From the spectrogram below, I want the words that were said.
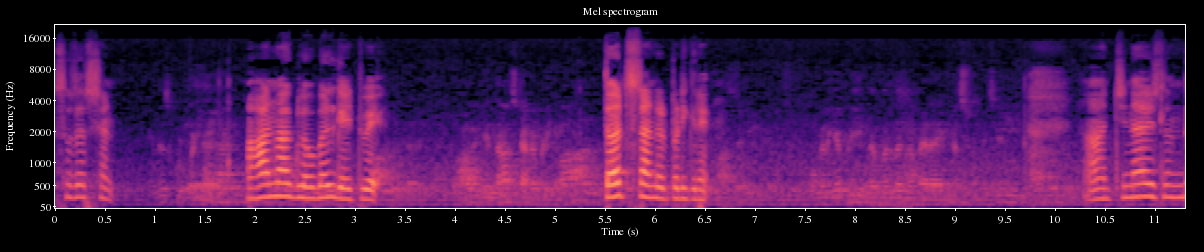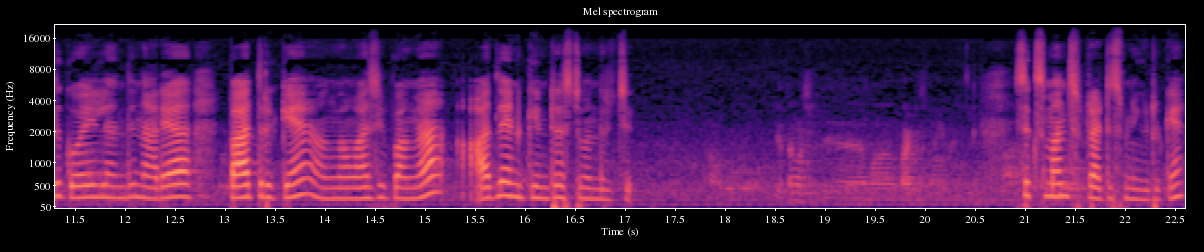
Sudarshan Mahatma global gateway. Third standard படிக்கிறேன். சின்ன வயசுலேருந்து கோயிலேருந்து நிறையா பார்த்துருக்கேன். அங்கே வாசிப்பாங்க. அதில் எனக்கு இன்ட்ரெஸ்ட் வந்துருச்சு. சிக்ஸ் மந்த்ஸ் ப்ராக்டிஸ் பண்ணிக்கிட்டு இருக்கேன்.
